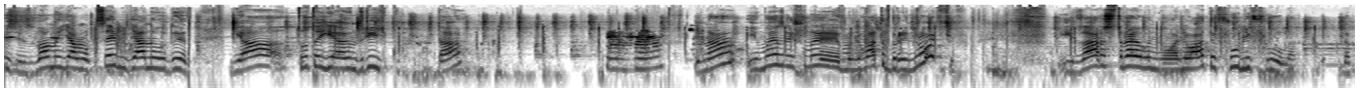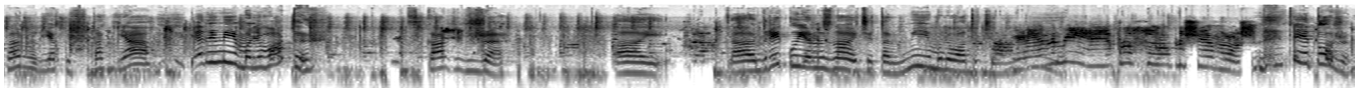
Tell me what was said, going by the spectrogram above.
друзі, з вами я, Максим, я не один. Я тут є Андрійко, так? Угу. І, на, і ми зайшли малювати брейнротів. І зараз треба малювати фрулі фрула. Напевно, якось так. Я, я не вмію малювати, скажу вже. А, а Андрійку я не знаю, чи там вміє малювати, чи не. Я не вмію, я просто роблю, що я можу. Та я теж.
